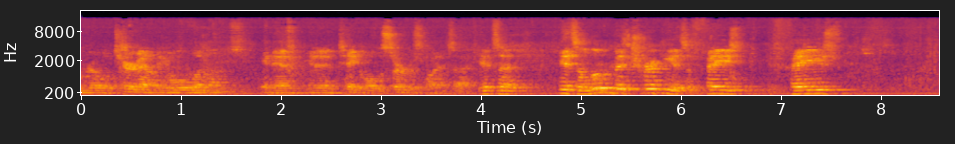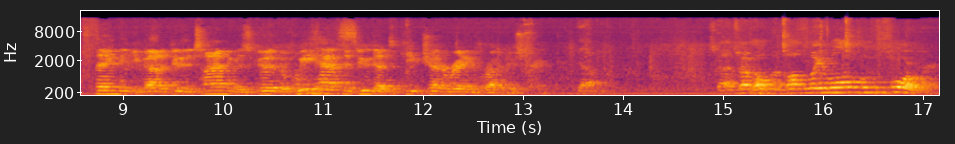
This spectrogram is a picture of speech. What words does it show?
we were able to tear down the old one and then, and then take all the service lines out. It's a, it's a little bit tricky, it's a phase, phase thing that you gotta do, the timing is good, but we have to do that to keep generating the revenue stream. Yeah. So that's what I'm hoping, but we won't move forward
